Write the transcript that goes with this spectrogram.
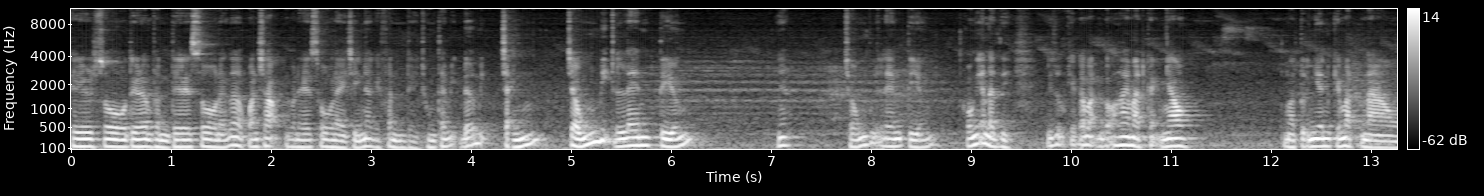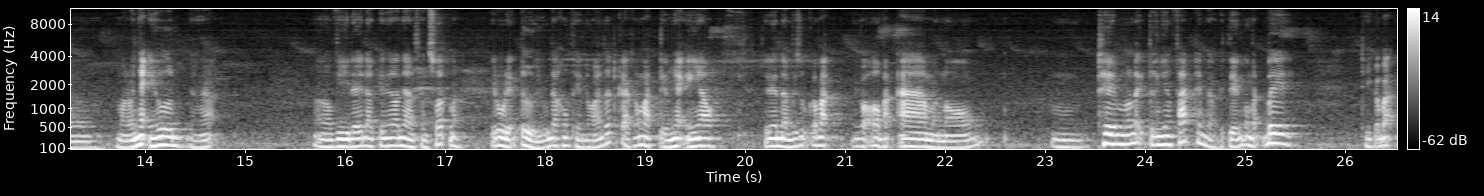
Teleso, phần Teleso này rất là quan trọng. Phần Teleso này chính là cái phần để chúng ta bị đỡ bị tránh chống bị len tiếng nhé. Chống bị len tiếng. Có nghĩa là gì? Ví dụ khi các bạn có hai mặt cạnh nhau mà tự nhiên cái mặt nào mà nó nhạy hơn chẳng hạn. À, vì đây là cái do nhà sản xuất mà. Cái đồ điện tử chúng ta không thể nói tất cả các mặt đều nhạy với nhau cho nên là ví dụ các bạn gõ ở mặt A mà nó thêm nó lại tự nhiên phát thêm cả cái tiếng của mặt B thì các bạn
